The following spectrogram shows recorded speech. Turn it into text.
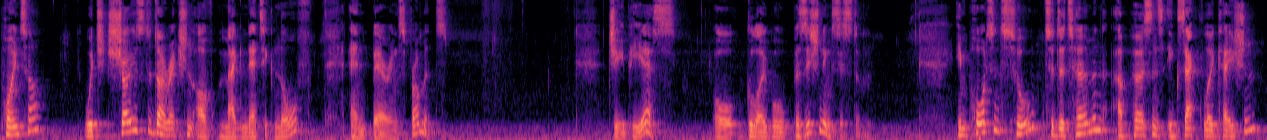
pointer which shows the direction of magnetic north and bearings from it. GPS, or Global Positioning System Important tool to determine a person's exact location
